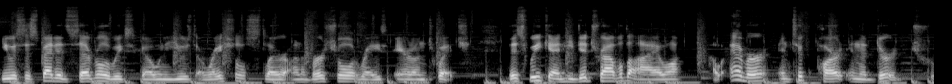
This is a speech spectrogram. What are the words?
He was suspended several weeks ago when he used a racial slur on a virtual race aired on Twitch. This weekend, he did travel to Iowa, however, and took part in the dirt tr-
